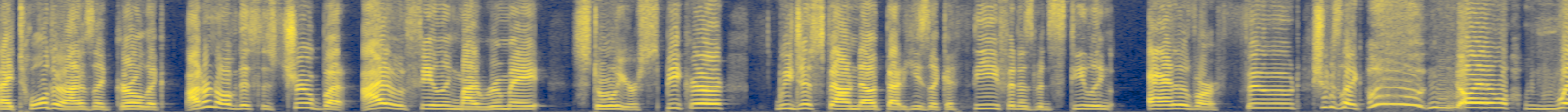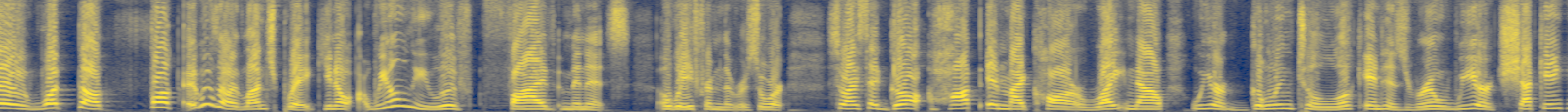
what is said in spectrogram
and I told her, I was like, girl, like, I don't know if this is true, but I have a feeling my roommate stole your speaker. We just found out that he's like a thief and has been stealing all of our food. She was like, oh, no way. What the fuck? It was our lunch break. You know, we only live five minutes away from the resort. So I said, girl, hop in my car right now. We are going to look in his room. We are checking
